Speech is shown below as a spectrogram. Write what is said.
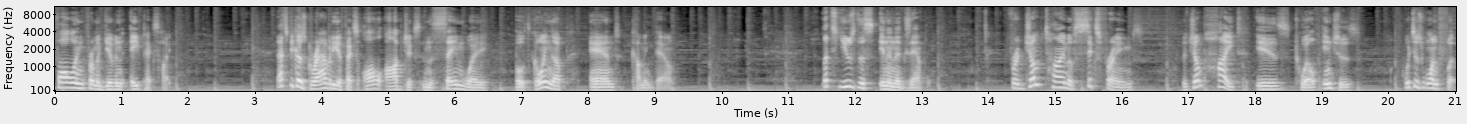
falling from a given apex height. That's because gravity affects all objects in the same way, both going up and coming down. Let's use this in an example. For a jump time of 6 frames, the jump height is 12 inches, which is 1 foot.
